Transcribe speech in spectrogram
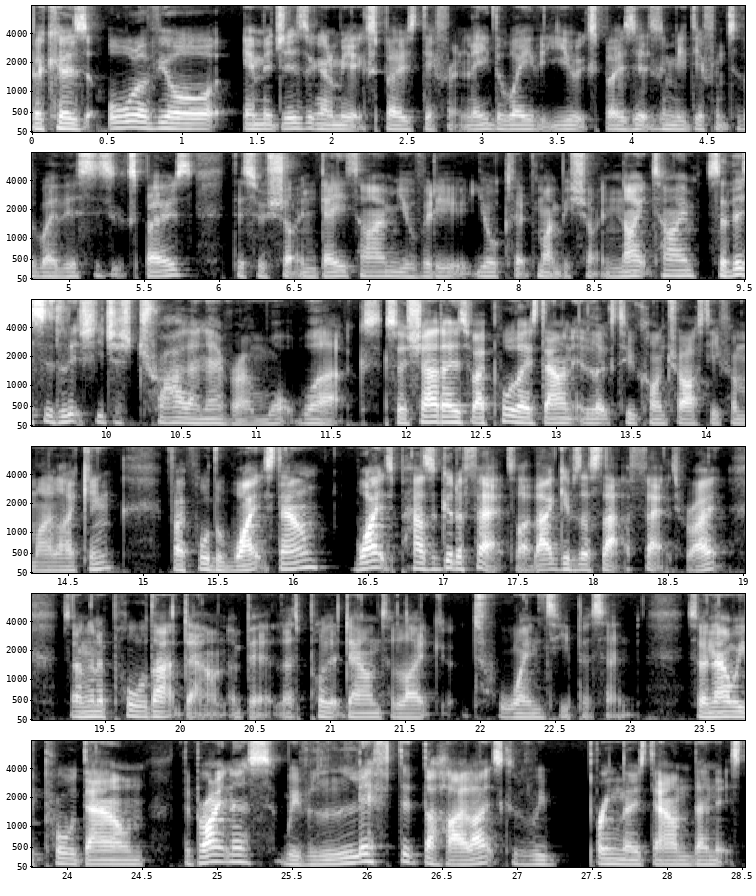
because all of your images are going to be exposed differently. The way that you expose it is going to be different to the way this is exposed. This was shot in daytime, your video, your clip might be shot in nighttime. So this is literally just trial and error on what works. So shadows, if I pull those down, it looks too contrasty for my liking. If I pull the whites down, whites has a good effect. Like that gives us that effect, right? So I'm going to pull that down a bit. Let's pull it down to like 20%. So now we've pulled down the brightness, we've lifted the highlights because we bring those down, then it's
